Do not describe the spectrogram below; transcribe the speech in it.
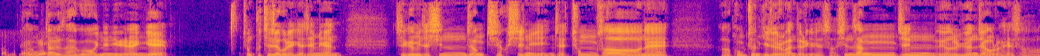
겁니다. 예. 한국당에서 하고 있는 일이라는 게 좀 구체적으로 얘기하자면 지금 이제 신정치 혁신위 이제 총선에 어, 공천 기조를 만들기 위해서 신상진 의원을 위원장으로 해서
